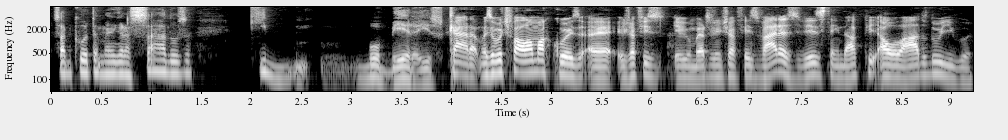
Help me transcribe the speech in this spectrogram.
sabe que o outro é mais engraçado. Que bobeira isso. Cara, mas eu vou te falar uma coisa. é, eu já fiz, eu e o Humberto, a gente já fez várias vezes stand-up ao lado do Igor.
